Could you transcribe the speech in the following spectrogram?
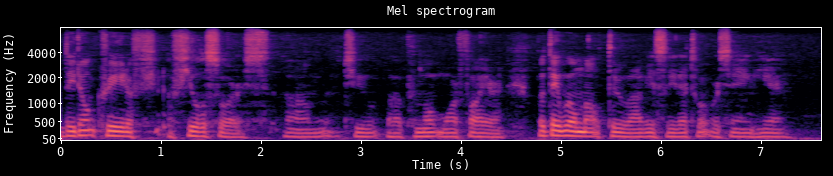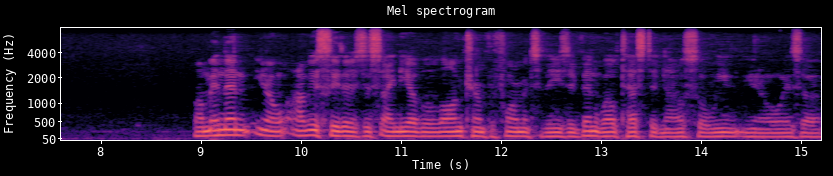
they don't create a, fuel source um, to uh, promote more fire, but they will melt through. Obviously, that's what we're seeing here. Um, and then, you know, obviously there's this idea of the long-term performance of these. They've been well tested now, so we, you know, as a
